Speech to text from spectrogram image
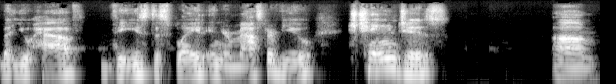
that you have these displayed in your master view changes um,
